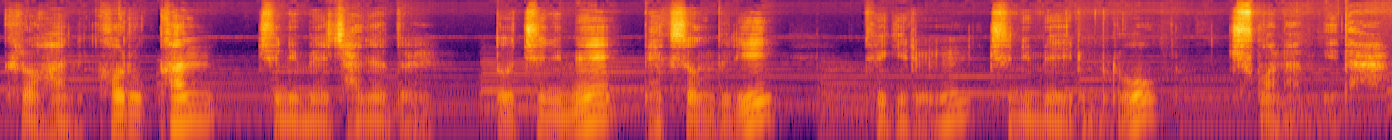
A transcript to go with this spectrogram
그러한 거룩한 주님의 자녀들 또 주님의 백성들이 되기를 주님의 이름으로 축원합니다.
